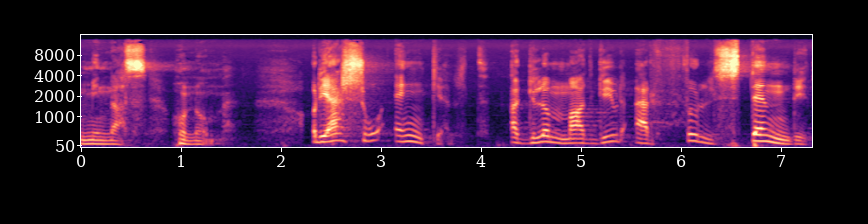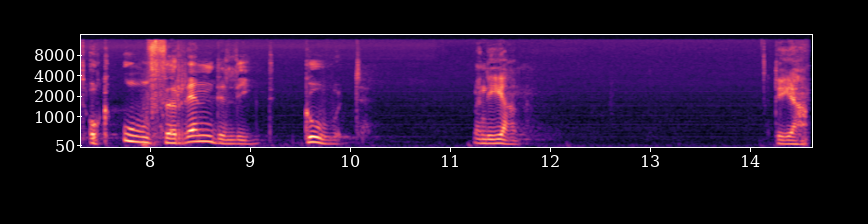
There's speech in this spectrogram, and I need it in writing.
minnas honom. Och det är så enkelt att glömma att Gud är fullständigt och oföränderligt god. Men det är han. Det är han.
